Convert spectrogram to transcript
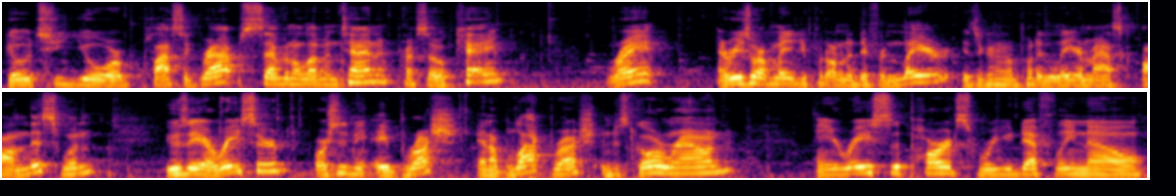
go to your plastic wrap, 7, 11, 10, press OK, right? And the reason why I'm going to put it on a different layer is you're going to put a layer mask on this one. Use a eraser, or excuse me, a brush and a black brush, and just go around and erase the parts where you definitely know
